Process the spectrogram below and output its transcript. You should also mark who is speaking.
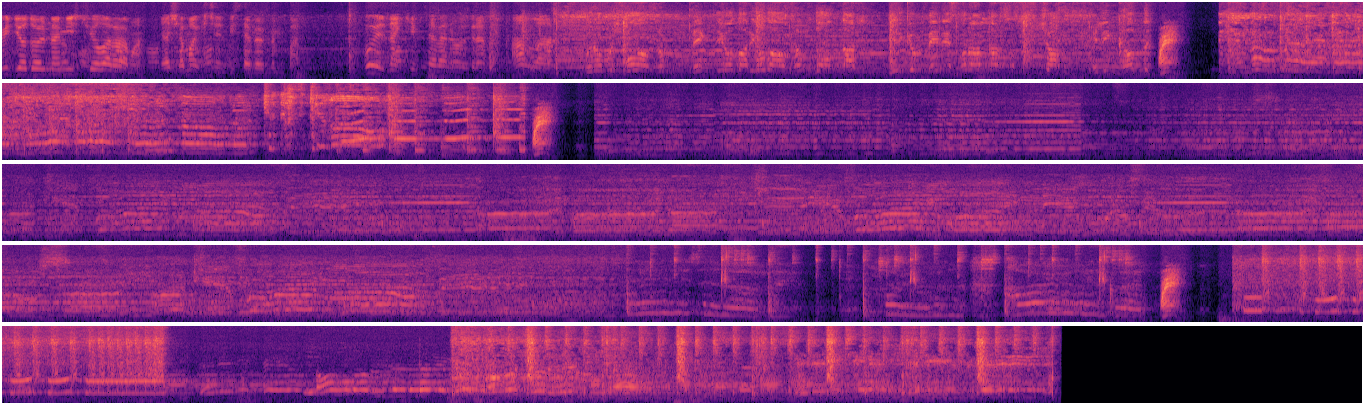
Speaker 1: Videoda ölmemi istiyorlar ama yaşamak için bir sebebim var. Bu yüzden kimse beni öldüremez. Allah'ım.
Speaker 2: Kırılmış boğazım Bekliyorlar yol altımda onlar Bir gün beni sorarlarsa susacağım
